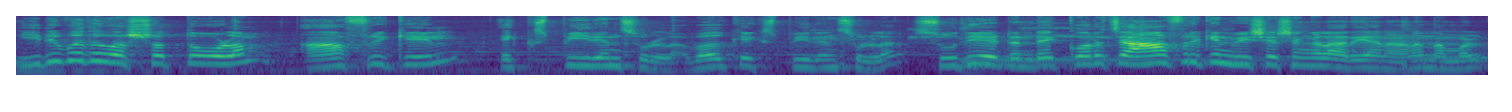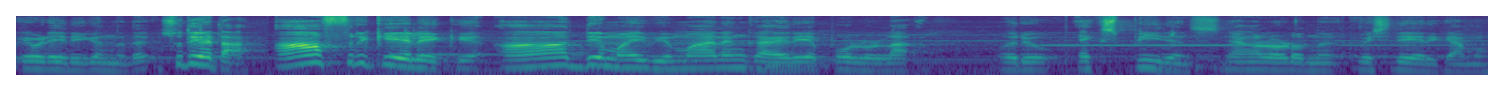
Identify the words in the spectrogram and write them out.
ഇരുപത് വർഷത്തോളം ആഫ്രിക്കയിൽ എക്സ്പീരിയൻസ് ഉള്ള വർക്ക് എക്സ്പീരിയൻസ് ഉള്ള സുധിയേട്ടന്റെ കുറച്ച് ആഫ്രിക്കൻ വിശേഷങ്ങൾ അറിയാനാണ് നമ്മൾ ഇവിടെ ഇരിക്കുന്നത്. സുധിയേട്ട ആഫ്രിക്കയിലേക്ക് ആദ്യമായി വിമാനം കയറിയപ്പോഴുള്ള ഒരു എക്സ്പീരിയൻസ് ഞങ്ങളോടൊന്ന് വിശദീകരിക്കാമോ?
